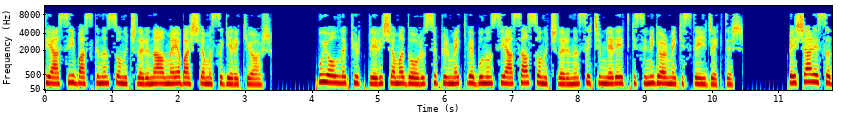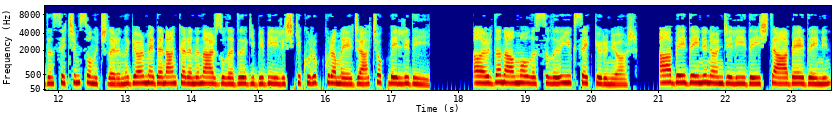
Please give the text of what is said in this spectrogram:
siyasi baskının sonuçlarını almaya başlaması gerekiyor. Bu yolla Kürtleri Şam'a doğru süpürmek ve bunun siyasal sonuçlarının seçimlere etkisini görmek isteyecektir. Beşar Esad'ın seçim sonuçlarını görmeden Ankara'nın arzuladığı gibi bir ilişki kurup kuramayacağı çok belli değil. Ağırdan alma olasılığı yüksek görünüyor. ABD'nin önceliği değişti. ABD'nin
